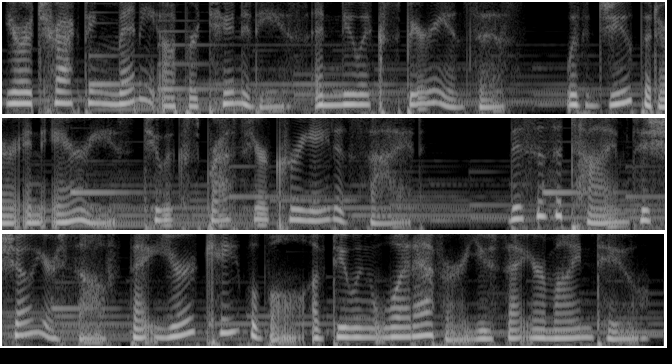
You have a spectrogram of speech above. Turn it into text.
You're attracting many opportunities and new experiences with Jupiter in Aries to express your creative side. This is a time to show yourself that you're capable of doing whatever you set your mind to.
